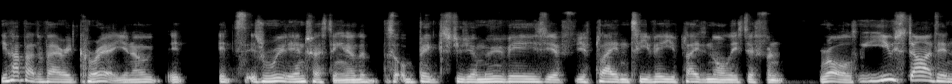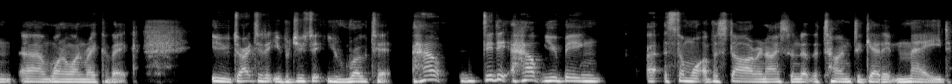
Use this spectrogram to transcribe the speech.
you have had a varied career you know it it's it's really interesting. You know, the sort of big studio movies. You've you've played in TV. You've played in all these different roles. You starred in um, 101 Reykjavik. You directed it. You produced it. You wrote it. How did it help you being a, somewhat of a star in Iceland at the time to get it made?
